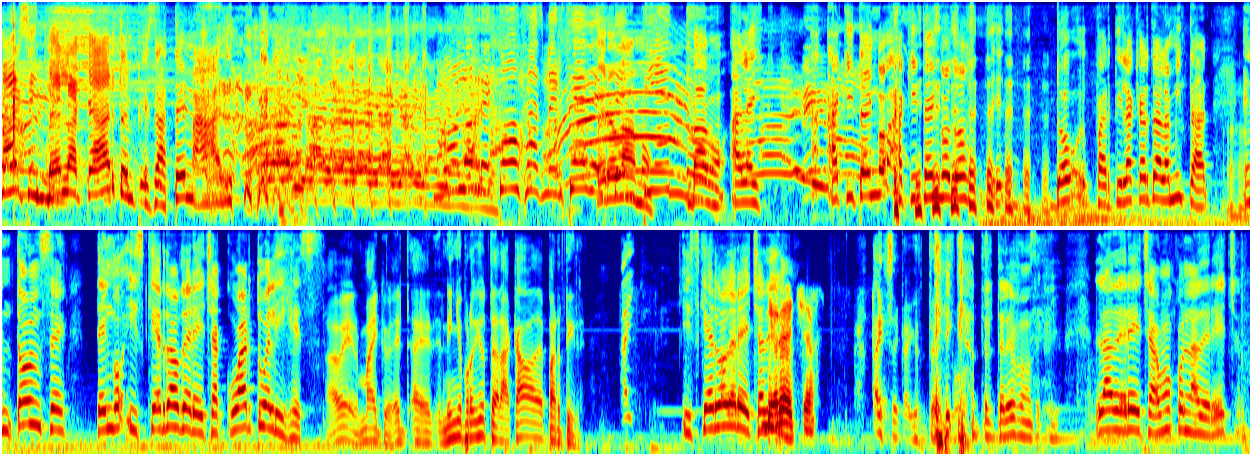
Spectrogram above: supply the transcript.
mal sin ver la carta empezaste mal. No lo recojas, Mercedes, Pero te vamos, entiendo. vamos. A la, aquí tengo, aquí tengo dos, eh, dos- partí la carta a la mitad. Entonces, tengo izquierda o derecha. ¿Cuál tú eliges? A ver, Michael, el, el niño prodigio te la acaba de partir. Izquierda o derecha. diga. Derecha. Ay, se cayó el teléfono. El teléfono se cayó. La derecha, vamos con la derecha.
